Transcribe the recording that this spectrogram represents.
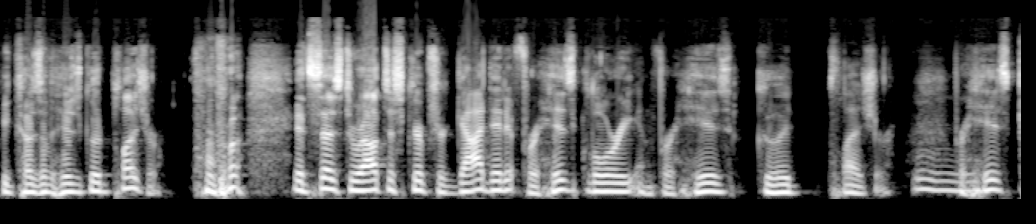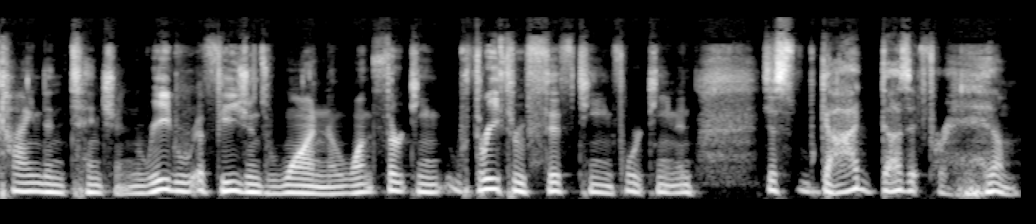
Because of his good pleasure. it says throughout the scripture, God did it for his glory and for his good pleasure, for mm. his kind intention. Read Ephesians 1, 1 13, 3 through 15, 14. And just God does it for him.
